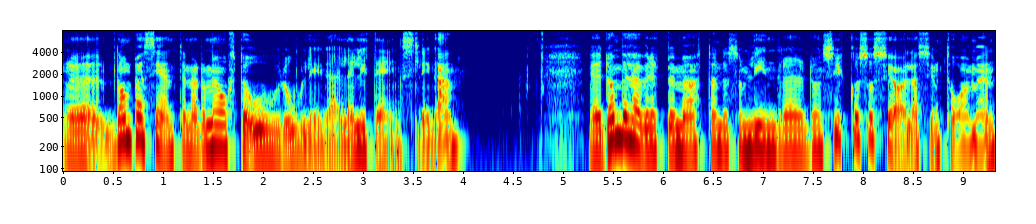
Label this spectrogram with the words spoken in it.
Eh, de patienterna de är ofta oroliga eller lite ängsliga. Eh, de behöver ett bemötande som lindrar de psykosociala symptomen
